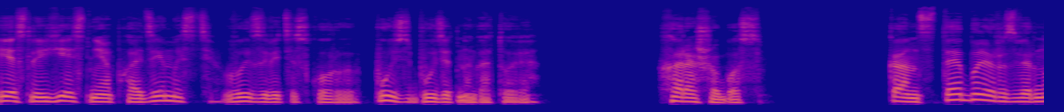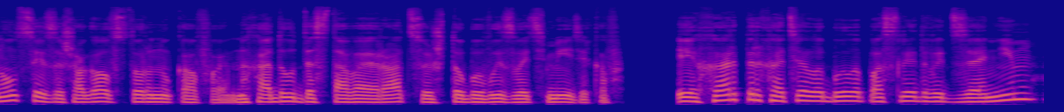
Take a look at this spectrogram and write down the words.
Если есть необходимость, вызовите скорую. Пусть будет наготове». «Хорошо, босс». Констебль развернулся и зашагал в сторону кафе, на ходу доставая рацию, чтобы вызвать медиков. И Харпер хотела было последовать за ним,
